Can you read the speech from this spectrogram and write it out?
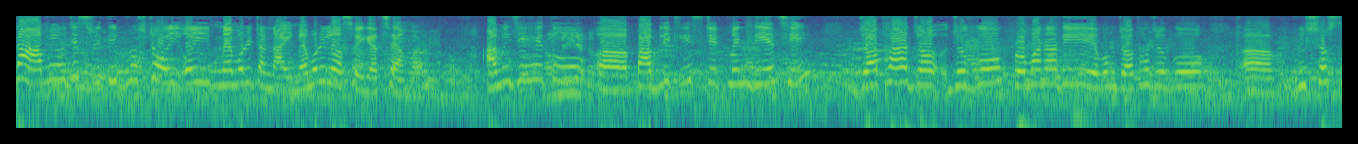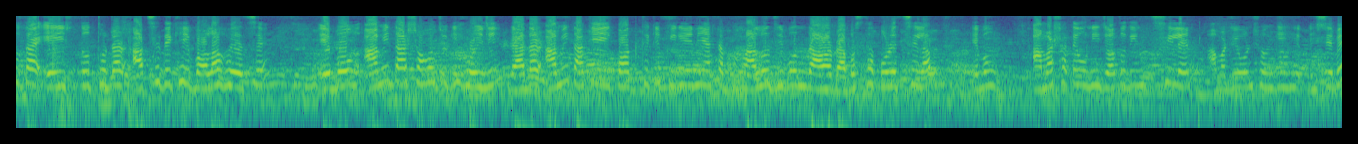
না আমি ওই যে স্মৃতিভ্রষ্ট ওই ওই মেমোরিটা নাই মেমোরি লস হয়ে গেছে আমার। আমি যেহেতু পাবলিকলি স্টেটমেন্ট দিয়েছি যথাযোগ্য প্রমাণাদি এবং যথাযোগ্য বিশ্বস্ততা এই তথ্যটার আছে দেখেই বলা হয়েছে। এবং আমি তার সহযোগী হইনি রাদার আমি তাকে এই পদ থেকে ফিরিয়ে নিয়ে একটা ভালো জীবন দেওয়ার ব্যবস্থা করেছিলাম। এবং আমার সাথে উনি যতদিন ছিলেন আমার জীবনসঙ্গী হিসেবে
